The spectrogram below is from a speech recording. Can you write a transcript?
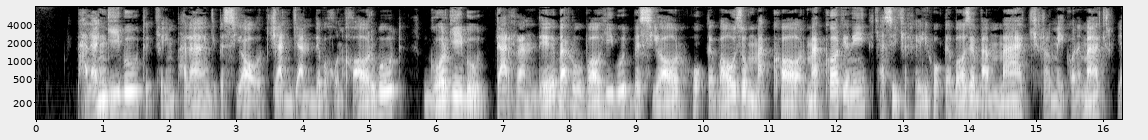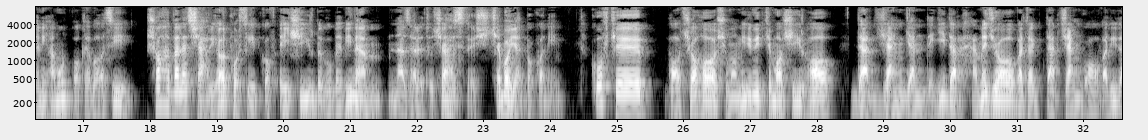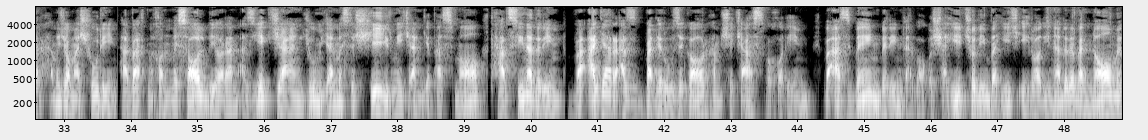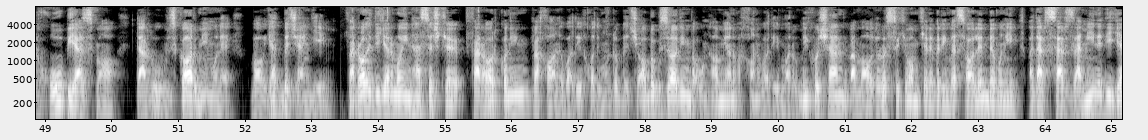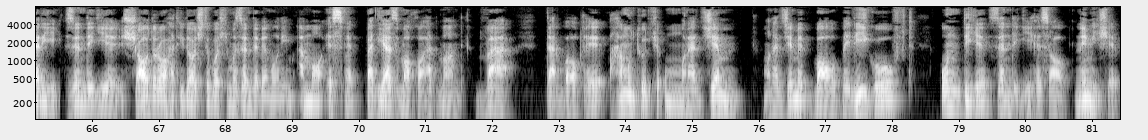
پلنگی بود که این پلنگ بسیار جنگنده و خونخوار بود. گرگی بود درنده و روباهی بود بسیار حقباز و مکار. مکار یعنی کسی که خیلی حقبازه و مکر می‌کنه. مکر یعنی همون حقبازی. شاه اول از شهریار پرسید گفت ای شیر بگو ببینم نظر تو چه هستش؟ چه باید بکنیم؟ گفت که پادشاه ها شما می‌دونید که ما شیرها در جنگندگی در همه جا و در جنگاوری در همه جا مشهوریم. هر وقت می‌خوان مثال بیارن از یک جنگجو میگن مثل شیر میجنگه پس ما ترسی نداریم و اگر از بد روزگار هم شکست بخوریم و از بین بریم در واقع شهید شدیم و هیچ ایرادی نداره و نام خوبی از ما در روزگار میمونه باید به جنگیم. و راه دیگر ما این هستش که فرار کنیم و خانواده خودمون رو به جا بگذاریم و اونها میان و خانواده ما رو می‌کشند و ما درسته که ممکنه بریم و سالم بمونیم و در سرزمین دیگری زندگی شاد و راحتی داشته باشیم و زنده بمونیم. اما اسم بدی از ما خواهد ماند و در واقع همونطور که اون منجم منجم بابلی گفت اون دیگه زندگی حساب نمیشه.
